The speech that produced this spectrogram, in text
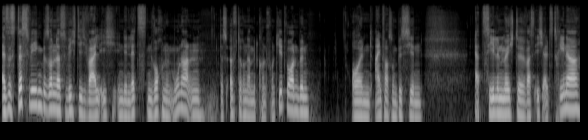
es ist deswegen besonders wichtig, weil ich in den letzten Wochen und Monaten des Öfteren damit konfrontiert worden bin und einfach so ein bisschen erzählen möchte, was ich als Trainer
